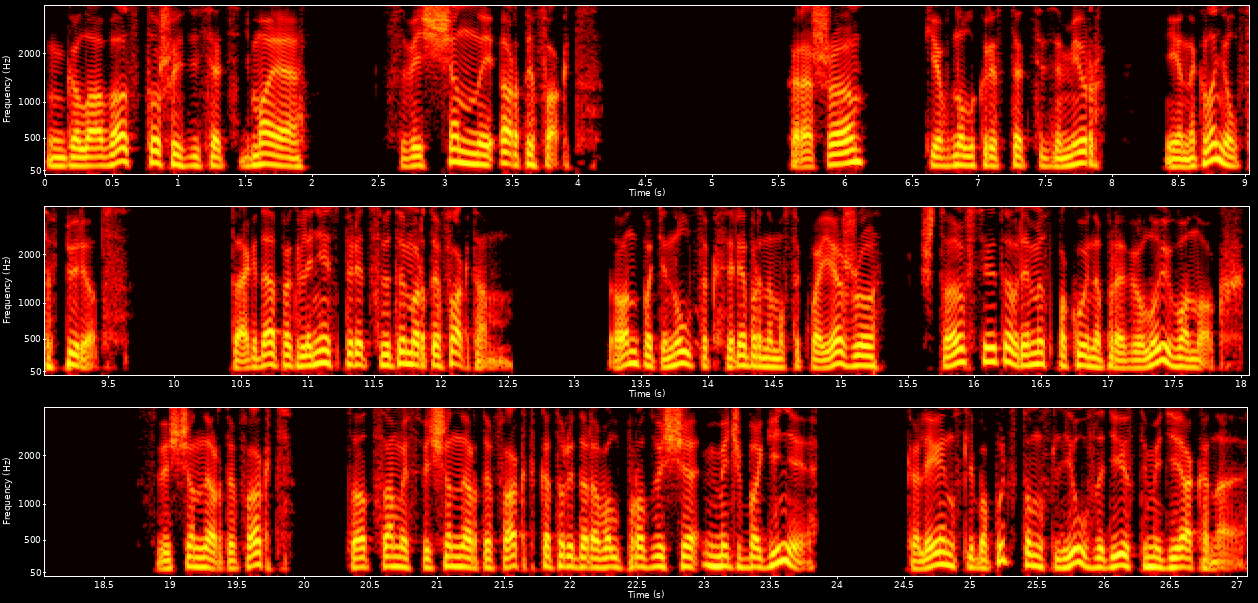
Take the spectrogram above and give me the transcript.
Глава 167. Священный артефакт. «Хорошо», — кивнул Кристет Сиземир и наклонился вперед. «Тогда поклянись перед святым артефактом». Он потянулся к серебряному саквояжу, что все это время спокойно провел у его ног. Священный артефакт? Тот самый священный артефакт, который даровал прозвище «Меч богини»? Калейн с любопытством следил за действиями Диакона.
